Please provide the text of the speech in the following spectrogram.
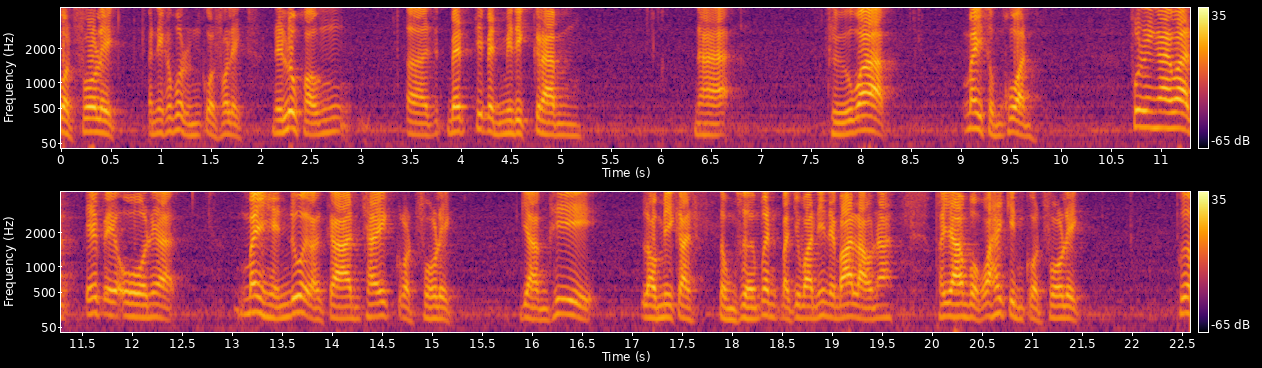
กรดโฟลิก อันนี้เขาพูดถึงกรดโฟลิก ในรูปของเม็ดที่เป็นมิลลิกรัมนะฮะถือว่าไม่สมควร พูดง่ายๆว่า FAO เนี่ยไม่เห็นด้วยกับการใช้กรดโฟลิก อย่างที่ เรามีการส่งเสริมกันปัจจุบันนี้ในบ้านเรานะ พยายามบอกว่าให้กินกรดโฟลิก เพื่อ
